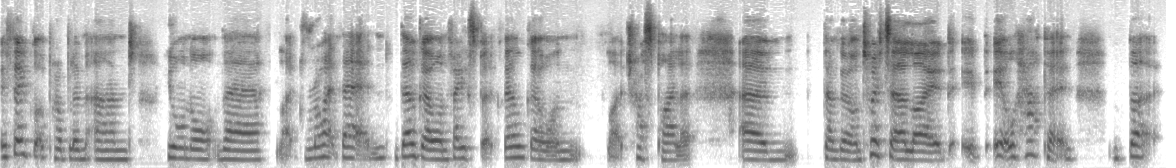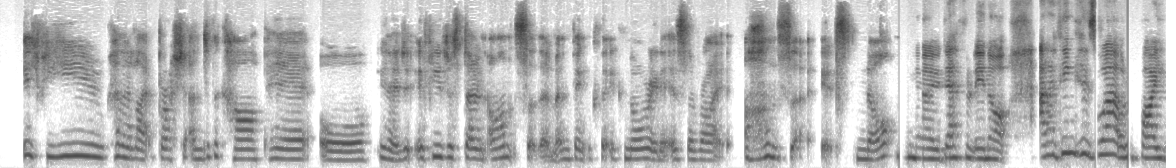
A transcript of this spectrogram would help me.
If they've got a problem and you're not there, like right then, they'll go on Facebook, they'll go on like Trustpilot, um, they'll go on Twitter. Like it, it'll happen, but if you kind of like brush it under the carpet or you know if you just don't answer them and think that ignoring it is the right answer it's not. No definitely not. And i think as well by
